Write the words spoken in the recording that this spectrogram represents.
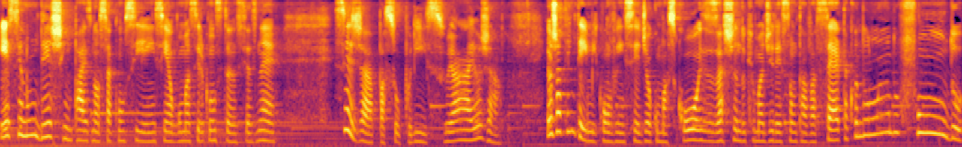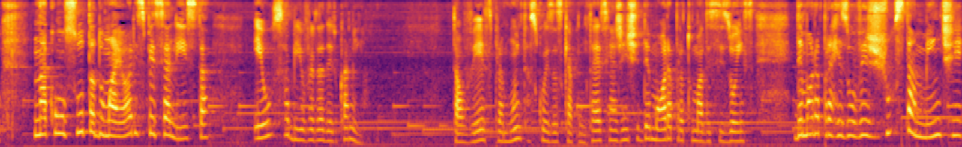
Esse não deixa em paz nossa consciência em algumas circunstâncias, né? Você já passou por isso? Ah, eu já. Eu já tentei me convencer de algumas coisas, achando que uma direção estava certa, quando lá no fundo, na consulta do maior especialista, eu sabia o verdadeiro caminho. Talvez para muitas coisas que acontecem a gente demora para tomar decisões, demora para resolver justamente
